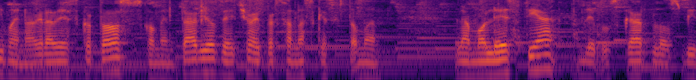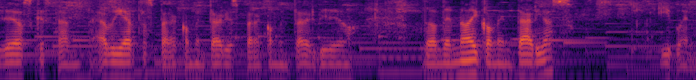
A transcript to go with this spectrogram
Y bueno, agradezco todos sus comentarios. De hecho, hay personas que se toman la molestia de buscar los videos que están abiertos para comentarios, para comentar el video donde no hay comentarios. Y bueno,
